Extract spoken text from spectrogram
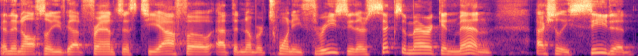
And then also you've got Francis Tiafoe at the number 23 seed. There's six American men actually seeded.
